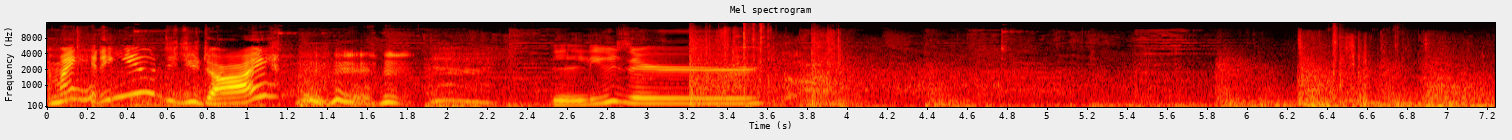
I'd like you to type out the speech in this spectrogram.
Am I hitting you? Did you die? Loser.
